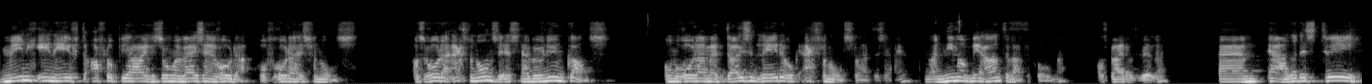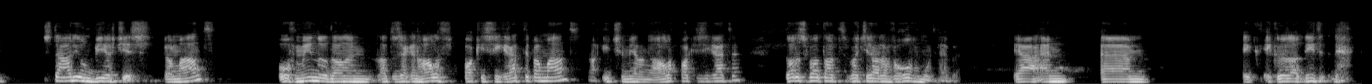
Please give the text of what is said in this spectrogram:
Menig een heeft de afgelopen jaren gezongen Wij zijn Roda, of Roda is van ons. Als Roda echt van ons is, hebben we nu een kans om Roda met duizend leden ook echt van ons te laten zijn. En daar niemand meer aan te laten komen, als wij dat willen. Ehm, ja, dat is twee stadionbiertjes per maand. Of minder dan een, laten we zeggen, een half pakje sigaretten per maand. Nou, ietsje meer dan een half pakje sigaretten. Dat is wat, dat, wat je daar dan voor over moet hebben. Ja, en um, ik, ik wil dat niet.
